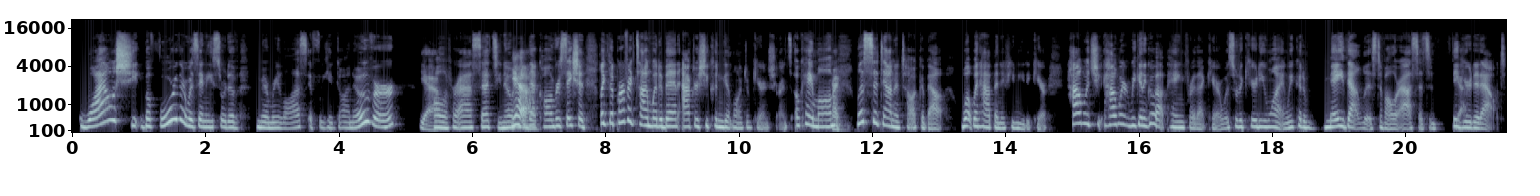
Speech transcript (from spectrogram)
while she, before there was any sort of memory loss, if we had gone over yeah all of her assets, you know, Yeah. had that conversation. Like the perfect time would have been after she couldn't get long term care insurance. Okay, mom, Right. let's sit down and talk about what would happen if you needed care. How would you, how are we going to go about paying for that care? What sort of care do you want? And we could have made that list of all our assets and Yeah. figured it out.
